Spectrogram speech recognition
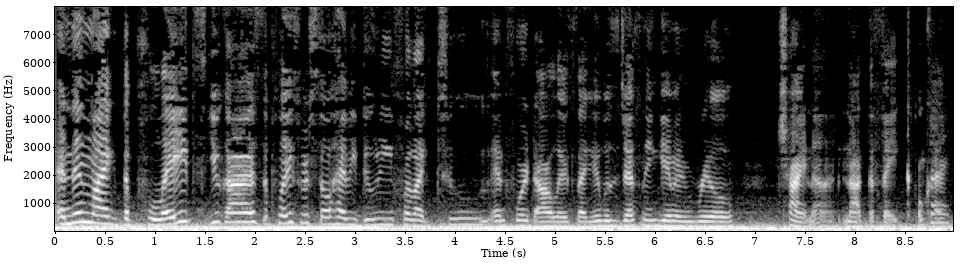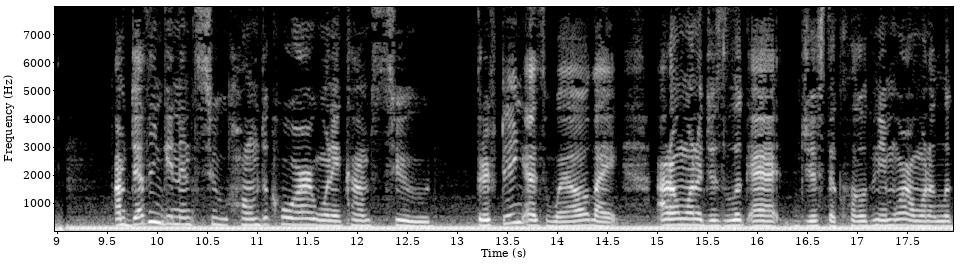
and then like the plates, you guys, the plates were so heavy duty for like two and four dollars. Like it was definitely giving real China, not the fake, okay? I'm definitely getting into home decor when it comes to thrifting as well. Like I don't want to just look at just the clothes anymore. I want to look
